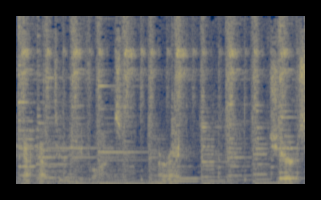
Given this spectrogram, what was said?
can't have too many flies. All right. Cheers.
